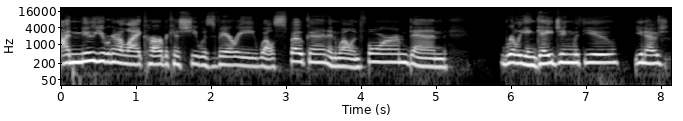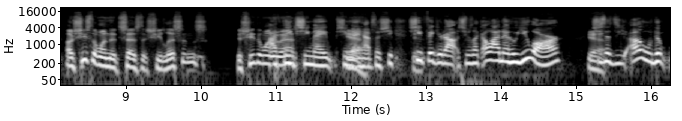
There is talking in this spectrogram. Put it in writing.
I knew you were going to like her because she was very well spoken and well informed and really engaging with you. You know, Oh, she's the one that says that she listens. Is she the one I who think asked? she may she may have. So she she figured out. She was like, "Oh, I know who you are." Yeah. She says, "Oh, the,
